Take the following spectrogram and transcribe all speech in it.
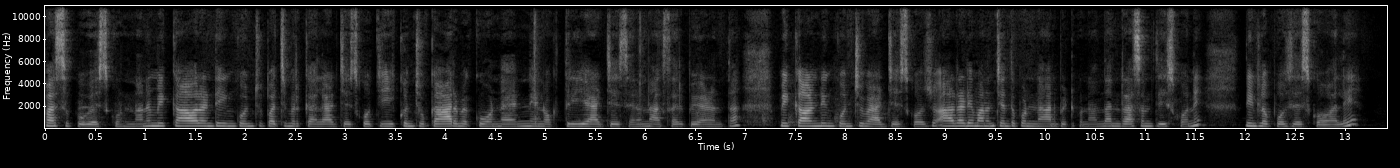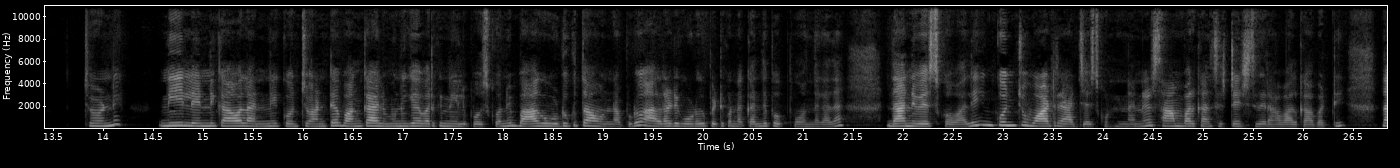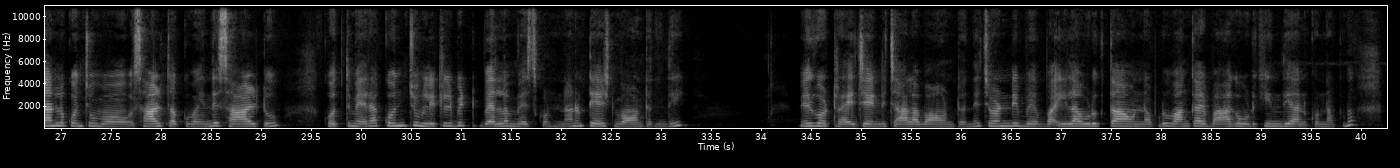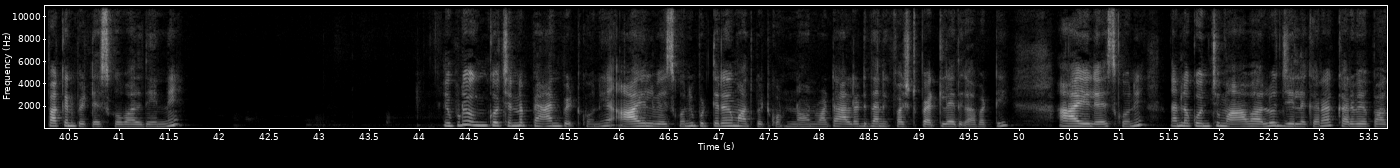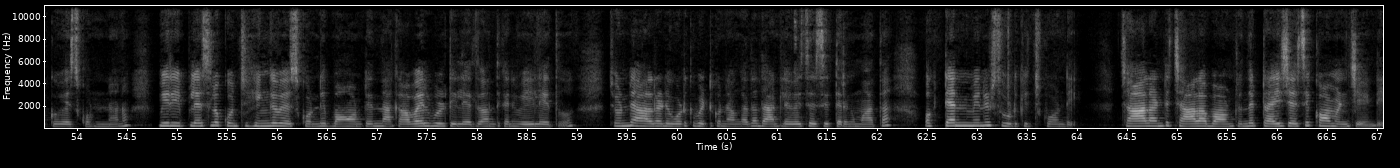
పసుపు వేసుకుంటున్నాను. మీకు కావాలంటే ఇంకొంచెం పచ్చిమిరకాయలు యాడ్ చేసుకోవచ్చు. ఈ కొంచెం కారం ఎక్కువ ఉన్నాయని నేను ఒక త్రీ యాడ్ చేశాను నాకు సరిపోయేంత. మీకు కావాలంటే ఇంకొంచెం యాడ్ చేసుకోవచ్చు. ఆల్రెడీ మనం చింతపండు నానబెట్టుకున్నాం దాన్ని రసం తీసుకొని దీంట్లో పోసేసుకోవాలి. చూడండి నీళ్ళు ఎన్ని కావాలో అన్నీ కొంచెం అంటే వంకాయలు మునిగే వరకు నీళ్ళు పోసుకొని బాగా ఉడుకుతూ ఉన్నప్పుడు ఆల్రెడీ ఉడుకు పెట్టుకున్న కందిపప్పు ఉంది కదా దాన్ని వేసుకోవాలి. ఇంకొంచెం వాటర్ యాడ్ చేసుకుంటున్నాను సాంబార్ కన్సిస్టెన్సీ రావాలి కాబట్టి. దాంట్లో కొంచెం సాల్ట్ తక్కువైంది. సాల్ట్ కొత్తిమీర కొంచెం లిటిల్ బిట్ బెల్లం వేసుకుంటున్నాను. టేస్ట్ బాగుంటుంది. మీరు కూడా ట్రై చేయండి. చాలా బాగుంటుంది. చూడండి ఇలా ఉడుకుతూ ఉన్నప్పుడు వంకాయ బాగా ఉడికింది అనుకున్నప్పుడు పక్కన పెట్టేసుకోవాలి దీన్ని. ఇప్పుడు ఇంకో చిన్న ప్యాన్ పెట్టుకొని ఆయిల్ వేసుకొని ఇప్పుడు తిరగమాత పెట్టుకుంటున్నాం అనమాట ఆల్రెడీ దానికి ఫస్ట్ పెట్టలేదు కాబట్టి ఆయిల్ వేసుకొని దాంట్లో కొంచెం ఆవాలు జీలకర్ర కరివేపాకు వేసుకుంటున్నాను. మీరు ఈ ప్లేస్లో కొంచెం హింగ వేసుకోండి బాగుంటుంది. నాకు అవైలబిలిటీ లేదు అందుకని వేయలేదు. చూడండి ఆల్రెడీ ఉడకబెట్టుకున్నాం కదా దాంట్లో వేసేసి తిరగమాత. ఒక టెన్ మినిట్స్ ఉడికించుకోండి. చాలా అంటే చాలా బాగుంటుంది. ట్రై చేసి కామెంట్ చేయండి.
